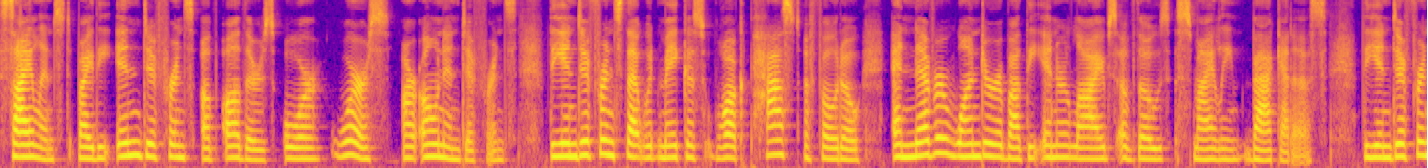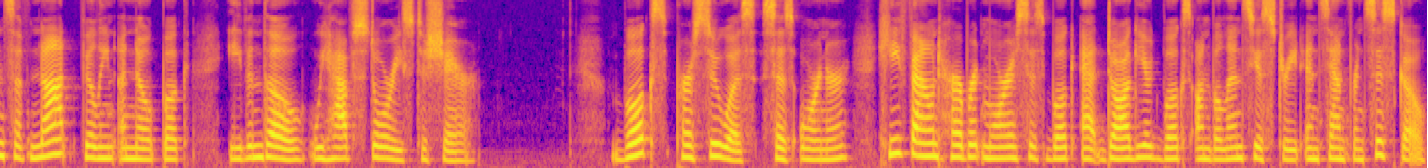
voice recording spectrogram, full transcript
silenced by the indifference of others, or worse, our own indifference, the indifference that would make us walk past a photo and never wonder about the inner lives of those smiling back at us, the indifference of not filling a notebook, even though we have stories to share. Books pursue us, says Orner. He found Herbert Morris's book at Dog Eared Books on Valencia Street in San Francisco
